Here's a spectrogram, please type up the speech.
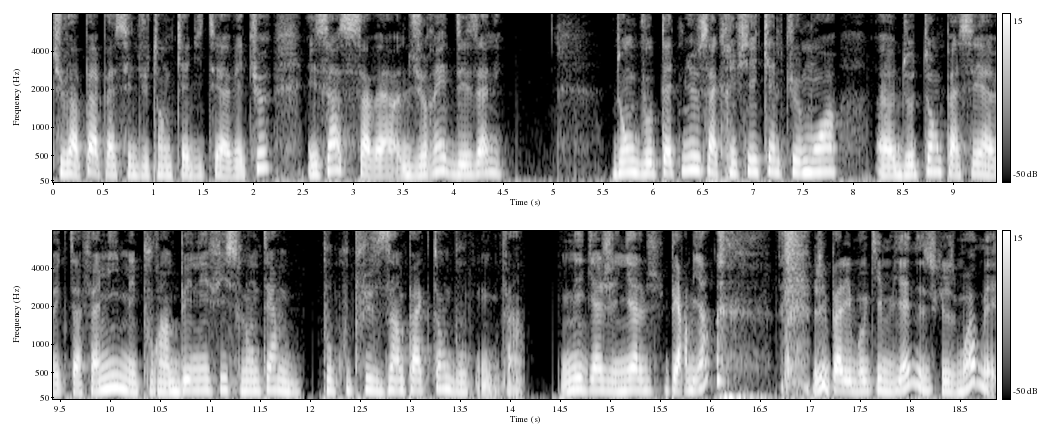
tu vas pas passer du temps de qualité avec eux et ça ça va durer des années. Donc vaut peut-être mieux sacrifier quelques mois euh, de temps passé avec ta famille mais pour un bénéfice long terme beaucoup plus impactant, méga génial, super bien. J'ai pas les mots qui me viennent, excuse-moi, mais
